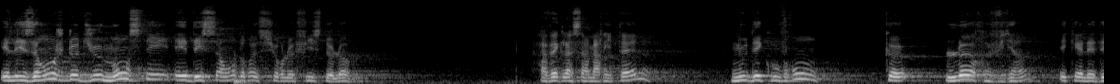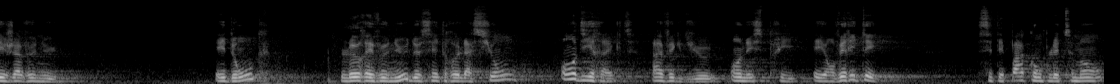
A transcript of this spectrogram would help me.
et les anges de Dieu monter et descendre sur le Fils de l'homme. Avec la Samaritaine, nous découvrons que l'heure vient et qu'elle est déjà venue. Et donc, l'heure est venue de cette relation en direct avec Dieu, en esprit et en vérité. Ce n'était pas complètement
